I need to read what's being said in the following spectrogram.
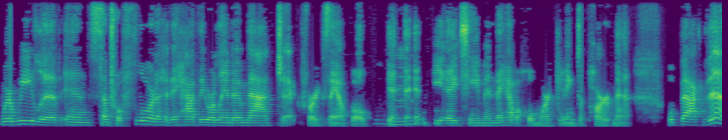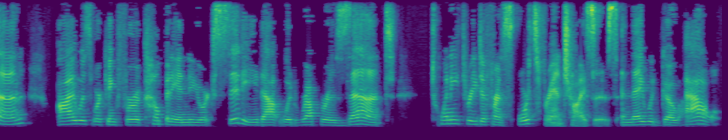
where we live in Central Florida, they have the Orlando Magic, for example, mm-hmm. NBA team, and they have a whole marketing department. Well, back then, I was working for a company in New York City that would represent 23 different sports franchises and they would go out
